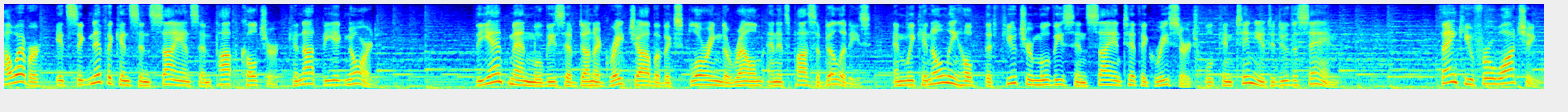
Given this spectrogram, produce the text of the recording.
However, its significance in science and pop culture cannot be ignored. The Ant-Man movies have done a great job of exploring the realm and its possibilities, and we can only hope that future movies and scientific research will continue to do the same. Thank you for watching.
